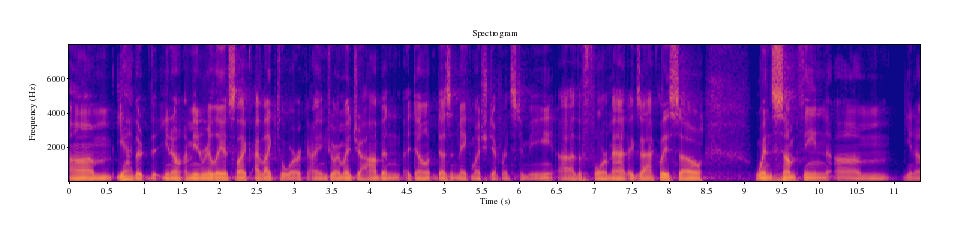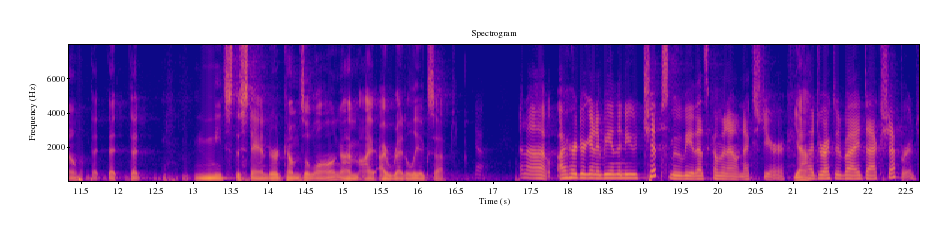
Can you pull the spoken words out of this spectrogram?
um, yeah they're- the- you know i mean really it's like i like to work i enjoy my job and i don't doesn't make much difference to me uh, the format exactly so when something um, you know that that that meets the standard comes along I'm, I, I readily accept Yeah. And uh, I heard you're gonna be in the new Chips movie that's coming out next year. Yeah. Uh, directed by Dax Shepard.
